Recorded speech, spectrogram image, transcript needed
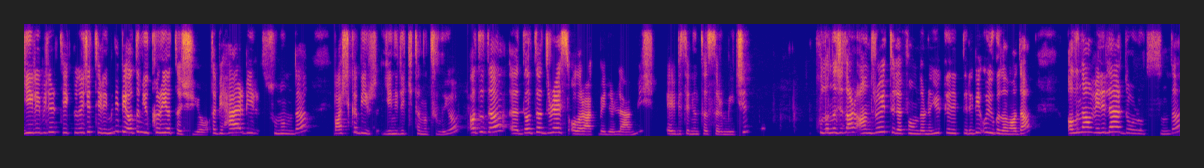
Giyilebilir teknoloji terimini bir adım yukarıya taşıyor. Tabii her bir sunumda başka bir yenilik tanıtılıyor. Adı da e, Data Dress olarak belirlenmiş elbisenin tasarımı için. Kullanıcılar Android telefonlarına yükledikleri bir uygulamadan alınan veriler doğrultusunda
